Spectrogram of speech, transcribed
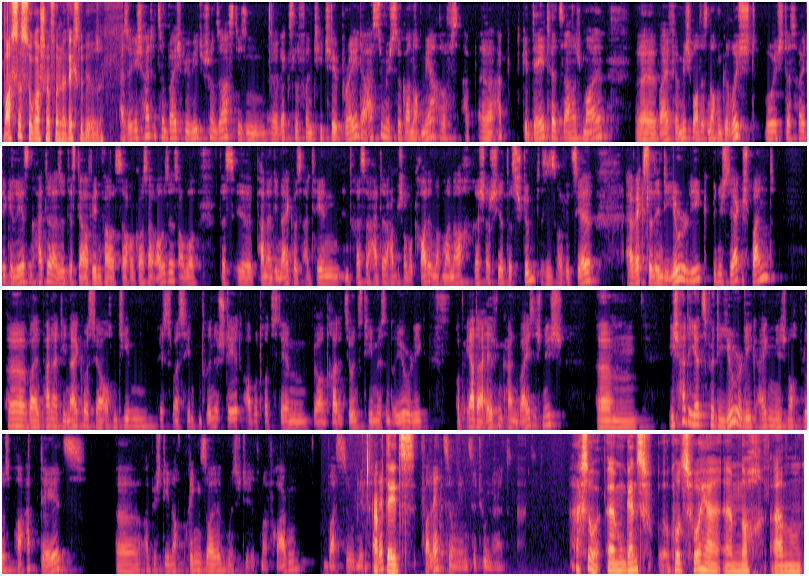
war es das sogar schon von der Wechselbörse? Also ich hatte zum Beispiel, wie du schon sagst, diesen äh, Wechsel von TJ Bray, da hast du mich sogar noch mehr aufs up, äh, abgedatet, sage ich mal, äh, weil für mich war das noch ein Gerücht, wo ich das heute gelesen hatte, also dass der auf jeden Fall aus Saragossa raus ist, aber dass äh, Panathinaikos Athen Interesse hatte, habe ich aber gerade nochmal nachrecherchiert, das stimmt, das ist offiziell. Er wechselt in die Euroleague, bin ich sehr gespannt weil Panathinaikos ja auch ein Team ist, was hinten drin steht, aber trotzdem ja, ein Traditionsteam ist in der Euroleague. Ob er da helfen kann, weiß ich nicht. Ähm, ich hatte jetzt für die Euroleague eigentlich noch bloß ein paar Updates. Äh, ob ich die noch bringen soll, muss ich dich jetzt mal fragen, was so mit Verletz Verletzungen zu tun hat. Ach so, ähm, ganz kurz vorher ähm, noch, ähm,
